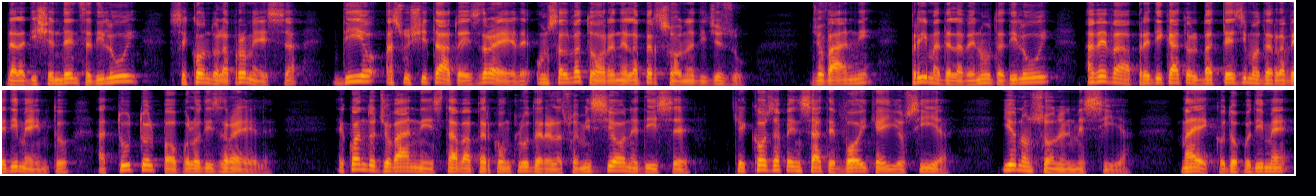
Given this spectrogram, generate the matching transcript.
Dalla discendenza di lui, secondo la promessa, Dio ha suscitato a Israele un Salvatore nella persona di Gesù. Giovanni, prima della venuta di lui, aveva predicato il battesimo del ravvedimento a tutto il popolo di Israele. E quando Giovanni stava per concludere la sua missione, disse che cosa pensate voi che io sia? Io non sono il Messia, ma ecco, dopo di me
